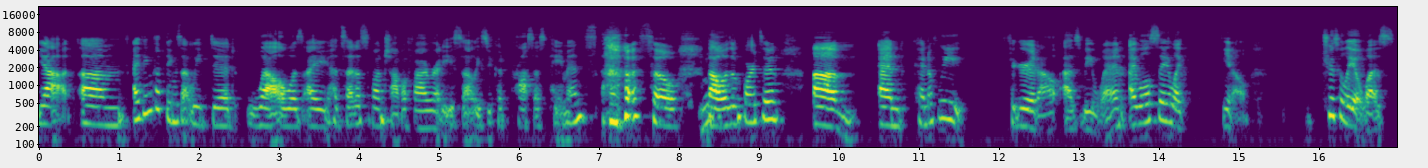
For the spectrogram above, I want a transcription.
Yeah, um, I think the things that we did well was I had set us up on Shopify already, so at least you could process payments. so mm-hmm. that was important. Um, and kind of we figured it out as we went. I will say, like, you know, truthfully, it was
